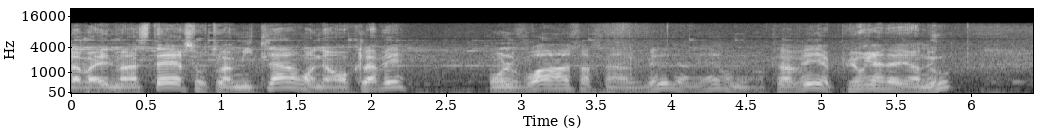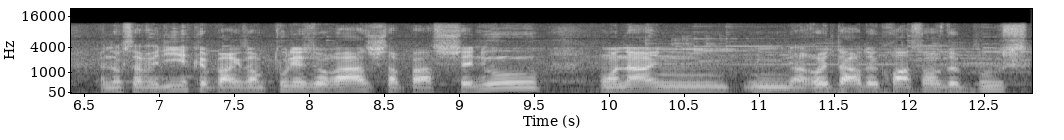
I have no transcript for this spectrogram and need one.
La vallée de Munster, surtout à Mitlar, on est enclavé. On le voit, hein, ça fait un V derrière, on est enclavé, il n'y a plus rien derrière nous. Donc ça veut dire que par exemple tous les orages ça passe chez nous. On a un retard de croissance de pousse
